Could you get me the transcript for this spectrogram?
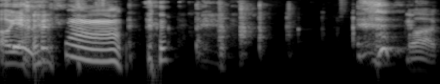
oh yeah. Fuck.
